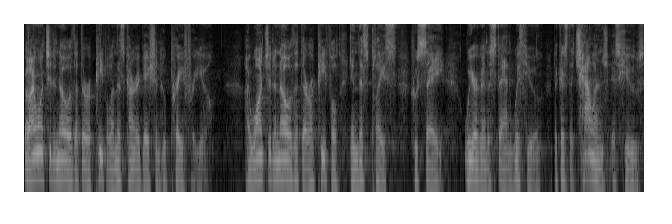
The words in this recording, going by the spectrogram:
But I want you to know that there are people in this congregation who pray for you. I want you to know that there are people in this place who say, We are going to stand with you because the challenge is huge.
